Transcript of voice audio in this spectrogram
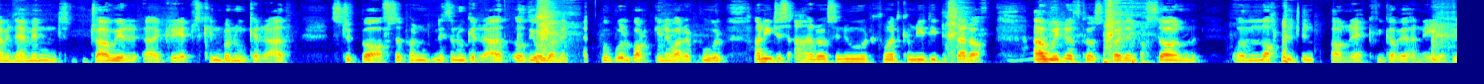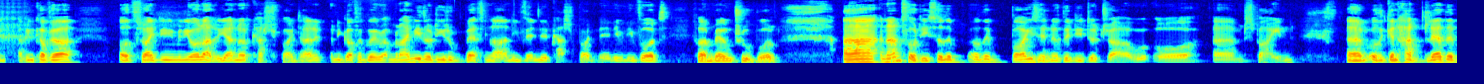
am yna mynd draw i'r uh, grapes cyn bod nhw'n cyrraedd, strip off, so pan wnaethon nhw'n gyrraedd, oedd Iolo mynd, bwbl borgin yw ar y pŵl, a ni jyst aros yn nhw, chymryd Cymru di dillad off. A wedyn, wrth gwrs, oedd yn oson, oedd lot o gin tonic, fi'n cofio hynny, a fi'n cofio oedd rhaid i ni mynd i ôl arian o'r cashpoint, a o'n i'n goffa gweud, mae'n rhaid ni ddod i rhywbeth ymlaen i fynd i'r cashpoint, neu ni'n mynd i fod chwan, mewn trwbl. A yn anffodus, oedd y boys yn oedd wedi dod draw o um, Sbaen, um, oedd y gynhadledd y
